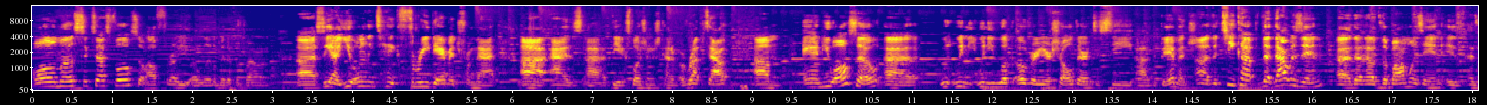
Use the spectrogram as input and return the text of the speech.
almost successful, so I'll throw you a little bit of a bone. Uh, so yeah, you only take three damage from that uh, as uh, the explosion just kind of erupts out. Um, and you also, uh, when you, when you look over your shoulder to see uh, the damage, uh, the teacup that that was in, uh, that uh, the bomb was in, is has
